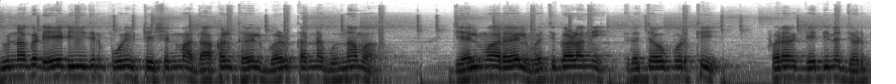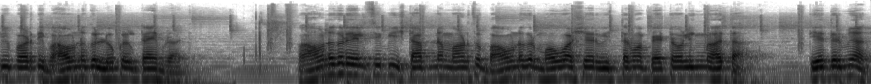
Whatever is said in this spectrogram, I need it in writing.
જૂનાગઢ એ ડિવિઝન પોલીસ સ્ટેશનમાં દાખલ થયેલ બળાત્કારના ગુનામાં જેલમાં રહેલ વચગાળાની રજા ઉપરથી ફરાર કેદીને ઝડપી પાડતી Bhavnagar local crime branch. Bhavnagar L C B સ્ટાફના માણસો ભાવનગર મહુવા શહેર વિસ્તારમાં પેટ્રોલિંગમાં હતા. તે દરમિયાન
